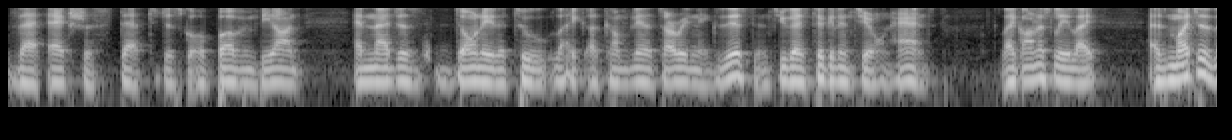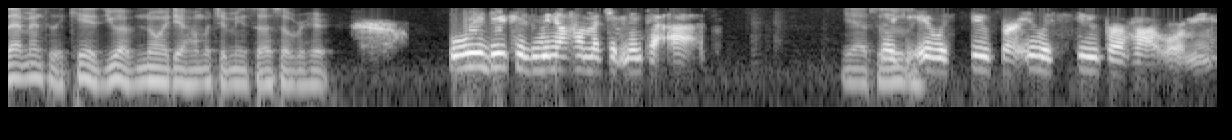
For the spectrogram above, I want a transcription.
that extra step to just go above and beyond and not just donate it to like a company that's already in existence. You guys took it into your own hands. Like honestly, like as much as that meant to the kids, you have no idea how much it means to us over here. Well, we do because we know how much it meant to us. Yeah, absolutely. Like, it was super, it was super heartwarming.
